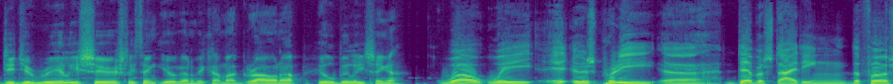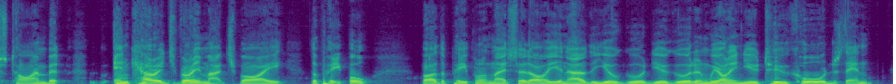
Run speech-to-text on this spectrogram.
did you really seriously think you were going to become a grown-up hillbilly singer? Well, we it, it was pretty uh, devastating the first time, but encouraged very much by the people, by the people, and they said, "Oh, you know, the, you're good, you're good," and we only knew two chords then.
